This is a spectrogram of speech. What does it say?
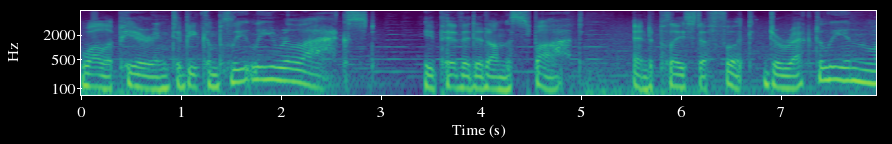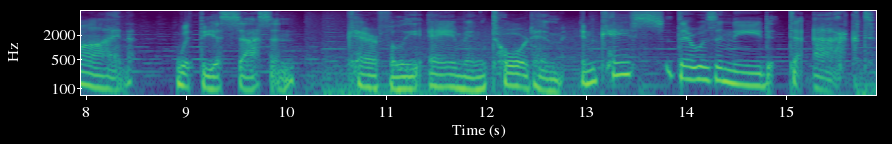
while appearing to be completely relaxed. He pivoted on the spot and placed a foot directly in line with the assassin, carefully aiming toward him in case there was a need to act.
